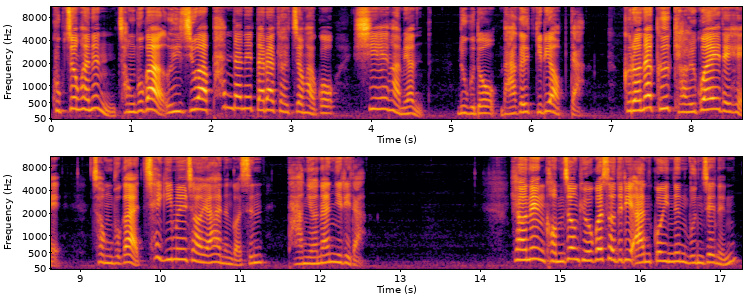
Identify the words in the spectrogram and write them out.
국정화는 정부가 의지와 판단에 따라 결정하고 시행하면 누구도 막을 길이 없다. 그러나 그 결과에 대해 정부가 책임을 져야 하는 것은 당연한 일이다. 현행 검정 교과서들이 안고 있는 문제는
